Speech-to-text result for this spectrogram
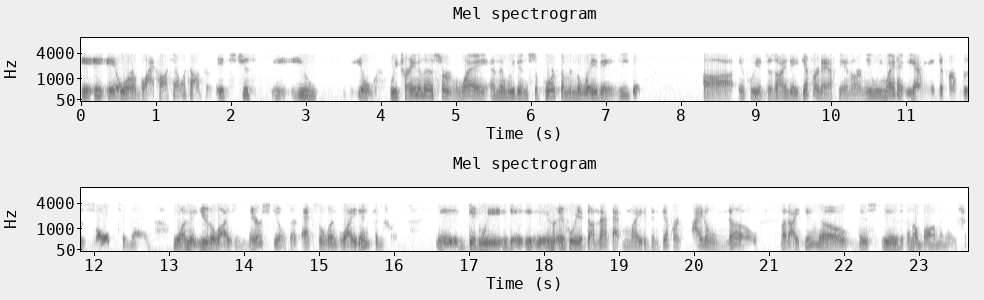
it, it, or a Black Hawk helicopter. It's just you you know we train them in a certain way, and then we didn't support them in the way they needed. Uh, if we had designed a different Afghan army, we might be having a different result today, one that utilizes their skills, their excellent light infantry. Did we, if we had done that, that might have been different. I don't know, but I do know this is an abomination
